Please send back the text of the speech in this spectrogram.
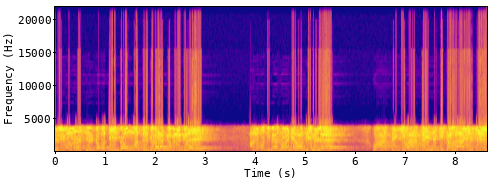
தெளிவான சிறுக்க பத்தி இந்த உம்மத்திற்கு விளக்கம் இருக்குது. அதை பத்தி பேச வேண்டிய அவசியம் இல்ல. வார்த்தைக்கு வார்த்தை இன்னைக்கு சமுதாயத்தில்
